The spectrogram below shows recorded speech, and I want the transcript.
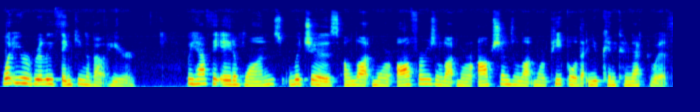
What you're really thinking about here, we have the Eight of Wands, which is a lot more offers, a lot more options, a lot more people that you can connect with.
